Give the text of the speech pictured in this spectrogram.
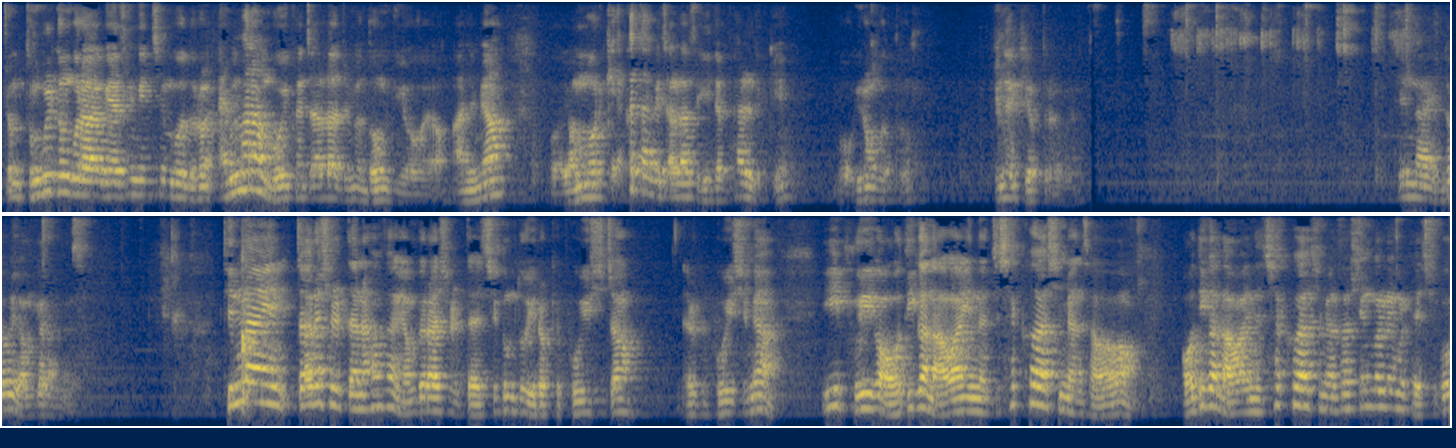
좀 둥글둥글하게 생긴 친구들은 웬만한 모이칸 잘라주면 너무 귀여워요. 아니면 뭐 옆머리 깨끗하게 잘라서 2대8 느낌 뭐 이런 것도 굉장히 귀엽더라고요. 뒷라인도 연결하면서 뒷라인 자르실 때는 항상 연결하실 때 지금도 이렇게 보이시죠? 이렇게 보이시면 이 부위가 어디가 나와 있는지 체크하시면서 어디가 나와 있는지 체크하시면서 싱글링을 대시고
